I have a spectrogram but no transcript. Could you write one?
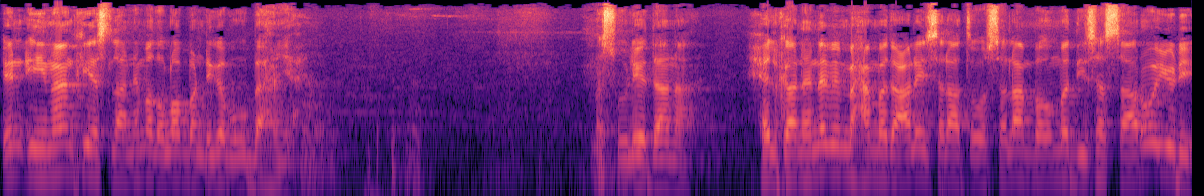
in iimaanka iyo islaamnimada loo bandhiga buu u baahan yahay. Mas'uuliyaddana xilkaana nebi maxamed caleyhi salaatu wasalaam baa ummadiisa saaro oo yidhi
